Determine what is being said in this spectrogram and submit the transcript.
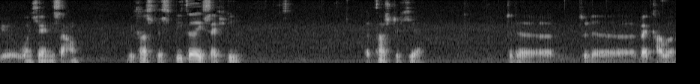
you won't hear any sound because the speaker is actually attached to here to the to the back cover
